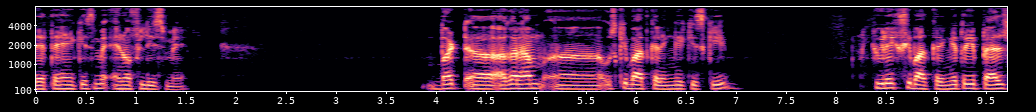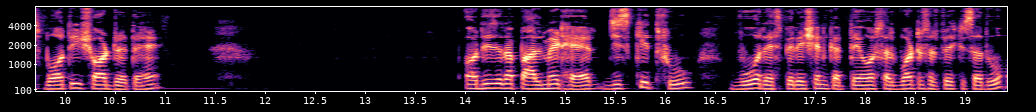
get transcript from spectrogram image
रहते हैं किसमें? एनोफिलीस में। बट अगर हम उसकी बात करेंगे किसकी? क्यूलेक्स की बात करेंगे तो ये पैल्स बहुत ही शॉर्ट रहते हैं। और दिस इज़ पालमेट हेयर जिसके थ्रू वो रेस्पिरेशन करते हैं और सर वाटर सरफेस के साथ वो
